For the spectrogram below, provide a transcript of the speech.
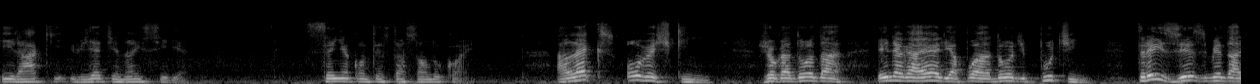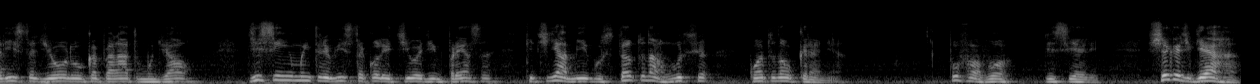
Iraque, Vietnã e Síria. Sem a contestação do COI. Alex Ovechkin, jogador da NHL e apoiador de Putin, três vezes medalhista de ouro no Campeonato Mundial, disse em uma entrevista coletiva de imprensa que tinha amigos tanto na Rússia quanto na Ucrânia. Por favor, disse ele, chega de guerra,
